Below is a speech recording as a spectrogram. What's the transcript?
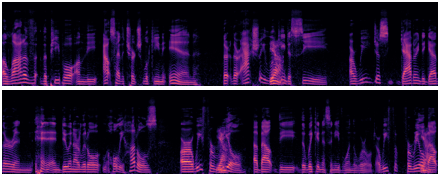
a lot of the people on the outside the church looking in, they're they're actually looking yeah. to see are we just gathering together and and doing our little holy huddles or are we for yeah. real about the the wickedness and evil in the world are we for, for real yeah. about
